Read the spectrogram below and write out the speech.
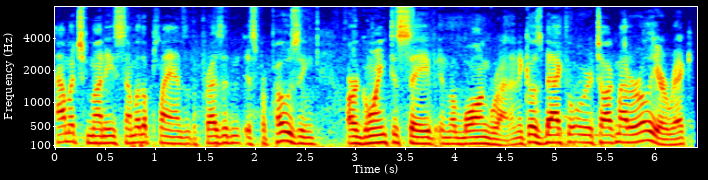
how much money some of the plans that the president is proposing are going to save in the long run. And it goes back to what we were talking about earlier, Rick.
